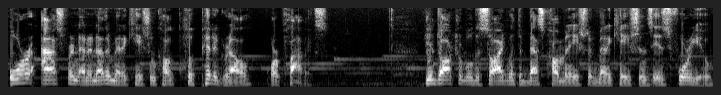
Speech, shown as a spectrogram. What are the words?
or aspirin and another medication called clopidogrel or Plavix. Your doctor will decide what the best combination of medications is for you.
